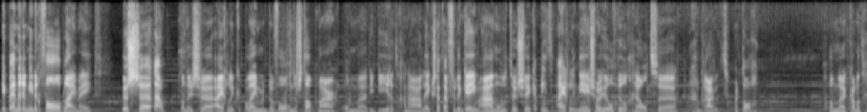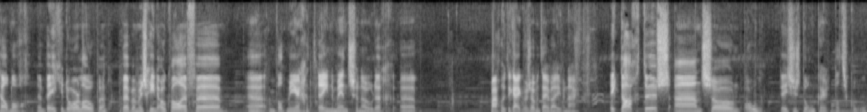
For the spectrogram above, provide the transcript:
Ik ben er in ieder geval blij mee. Dus nou, dan is uh, eigenlijk alleen de volgende stap maar om uh, die dieren te gaan halen. Ik zet even de game aan ondertussen. Ik heb niet, eigenlijk niet eens zo heel veel geld gebruikt. Maar toch. Dan kan het geld nog een beetje doorlopen. We hebben misschien ook wel even wat meer getrainde mensen nodig. maar goed, daar kijken we zo meteen wel even naar. Ik dacht dus aan zo'n... Oh, deze is donker. Dat is cool.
